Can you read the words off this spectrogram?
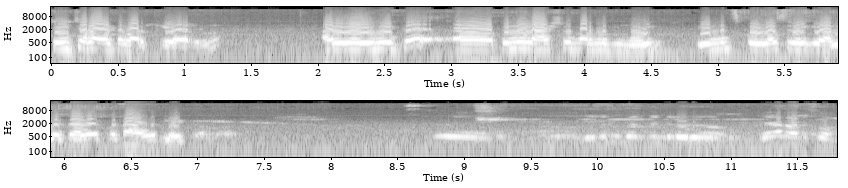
ടീച്ചറായിട്ടും വർക്ക് ചെയ്യാറുണ്ട്. അത് കഴിഞ്ഞിട്ട് പിന്നെ നാഷണൽ പെർമിറ്റ് പോയി. വീണ്ടും സ്കൂൾ ബസ്സിലേക്ക് വന്നിട്ടാണ് ഇപ്പൊ ടാങ്കറിലേക്ക് വന്നത്. ഇതിനു എന്തെങ്കിലും ഒരു വേറെ അനുഭവം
